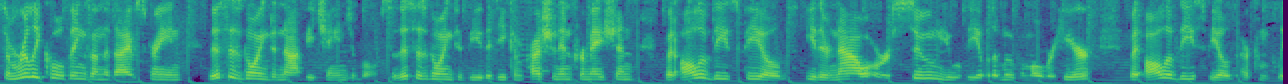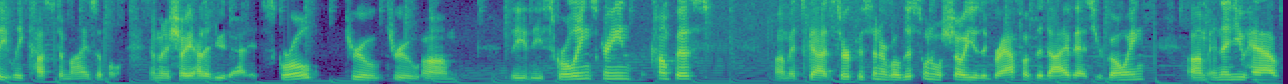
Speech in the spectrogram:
Some really cool things on the dive screen. This is going to not be changeable. So this is going to be the decompression information, but all of these fields, either now or soon, you will be able to move them over here. But all of these fields are completely customizable. I'm going to show you how to do that. It's scrolled through through um, the, the scrolling screen, the compass. Um, it's got surface interval. This one will show you the graph of the dive as you're going. Um, and then you have,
